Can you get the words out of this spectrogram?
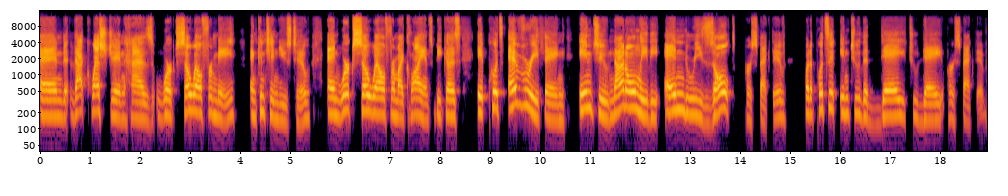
And that question has worked so well for me and continues to, and works so well for my clients because it puts everything into not only the end result perspective, but it puts it into the day to day perspective.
